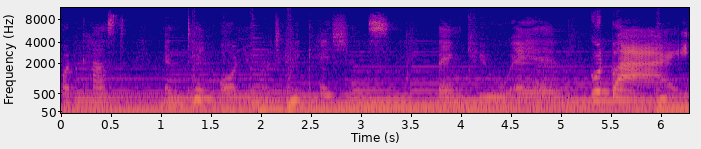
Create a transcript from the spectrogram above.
podcast and turn on your notifications. Thank you and goodbye.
